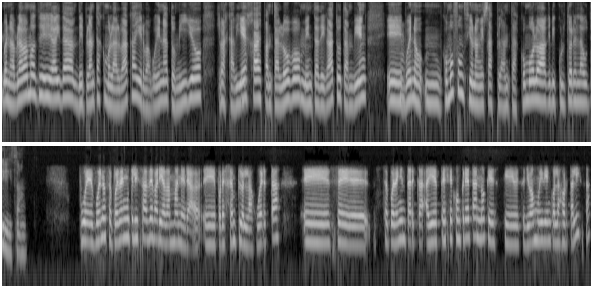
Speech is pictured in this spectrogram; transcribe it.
Bueno, hablábamos de Aida de plantas como la albahaca, hierbabuena, tomillo, rascavieja, espantalobo, menta de gato también. Eh, Bueno, mm, ¿cómo funcionan esas plantas? ¿Cómo los agricultores las utilizan? Pues bueno, se pueden utilizar de variadas maneras. Eh, por ejemplo, en las huertas eh, se, se pueden intercalar, hay especies concretas ¿no? que, que se llevan muy bien con las hortalizas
